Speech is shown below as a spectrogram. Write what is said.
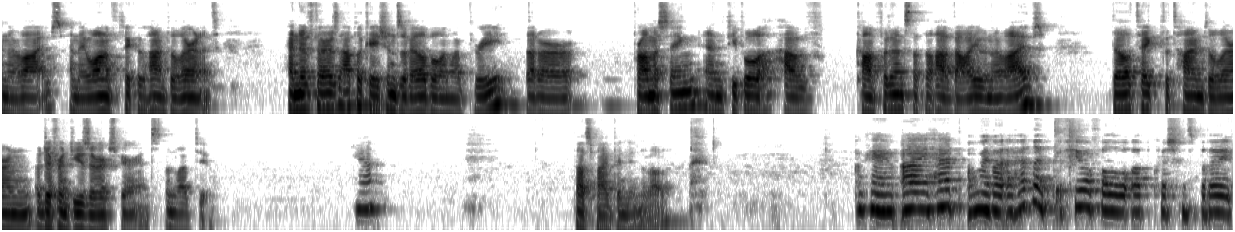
in their lives and they wanted to take the time to learn it. And if there's applications available in Web3 that are promising and people have confidence that they'll have value in their lives, they'll take the time to learn a different user experience than Web 2. Yeah. That's my opinion about it. Okay, I had, oh my god, I had like a few follow up questions, but I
